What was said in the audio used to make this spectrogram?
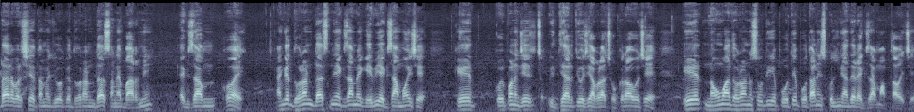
દર વર્ષે તમે જુઓ કે ધોરણ દસ અને બારની એક્ઝામ હોય. કારણ કે ધોરણ દસની એક્ઝામ એક એવી એક્ઝામ હોય છે કે કોઈ પણ જે વિદ્યાર્થીઓ છે, આપણા છોકરાઓ છે, એ નવમા ધોરણ સુધી એ પોતે પોતાની સ્કૂલની અંદર એક્ઝામ આપતા હોય છે.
